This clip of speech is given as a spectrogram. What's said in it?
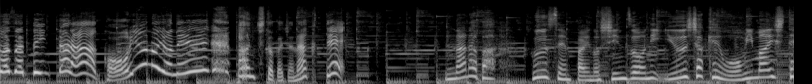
技って言ったらこういうのよね。パンチとかじゃなくて。ならば風先輩の心臓に勇者剣をお見舞いして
